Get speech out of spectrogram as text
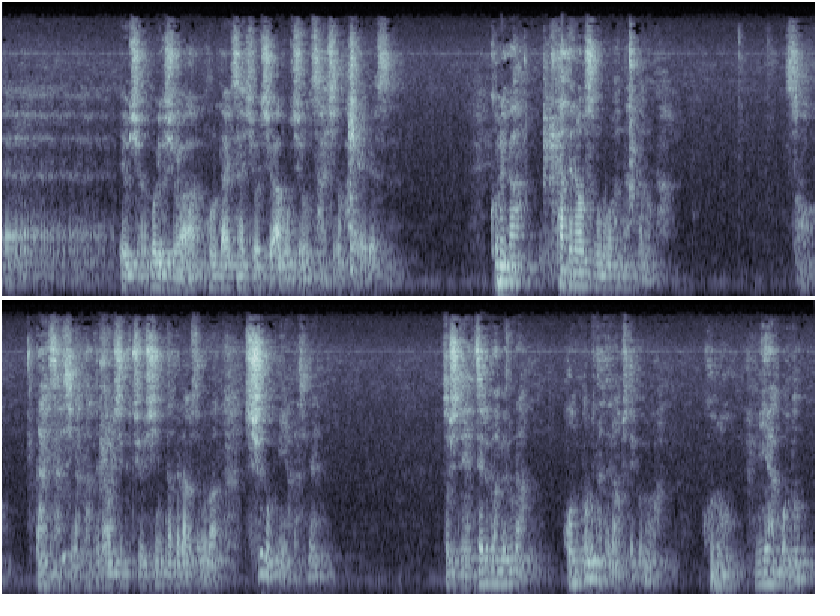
えー、ヨシアもヨシアはこの大祭司ヨシアはもちろん祭司の家系です。これが立て直すものは何なのか。そう。大祭司が立て直し中心に立て直したものは主の宮ですね。そしてゼルバベルが本当に立て直していくのはこの都と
